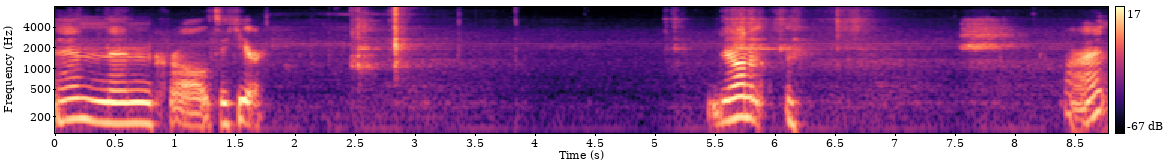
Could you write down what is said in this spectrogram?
And then crawl to here. Geronimo. Alright.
